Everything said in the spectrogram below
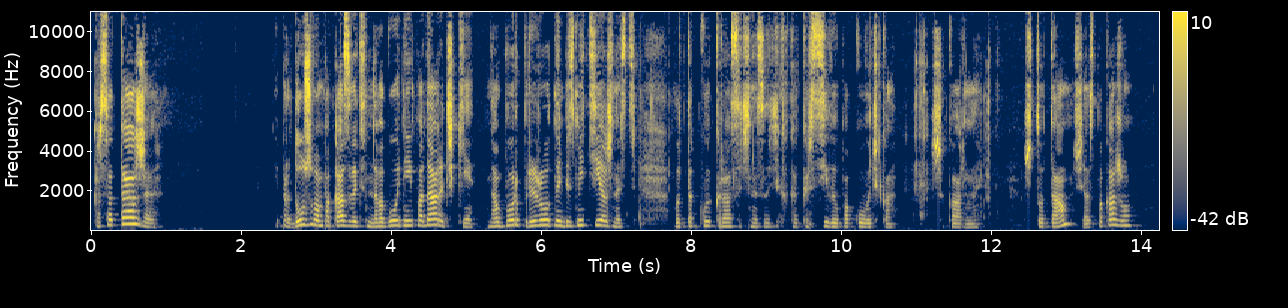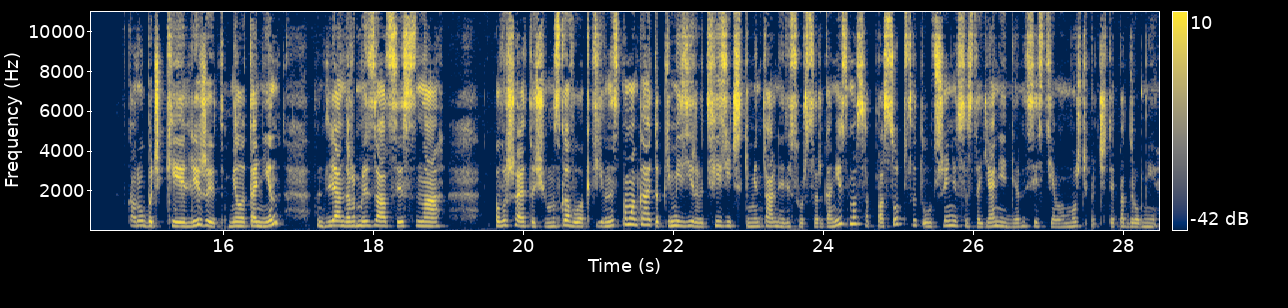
Красота же! И продолжу вам показывать новогодние подарочки. Набор природной безмятежность. Вот такой красочный, смотрите, какая красивая упаковочка. Шикарный. Что там? Сейчас покажу. Коробочке лежит мелатонин для нормализации сна, повышает еще мозговую активность, помогает оптимизировать физические и ментальные ресурсы организма, способствует улучшению состояния нервной системы. Можете прочитать подробнее.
